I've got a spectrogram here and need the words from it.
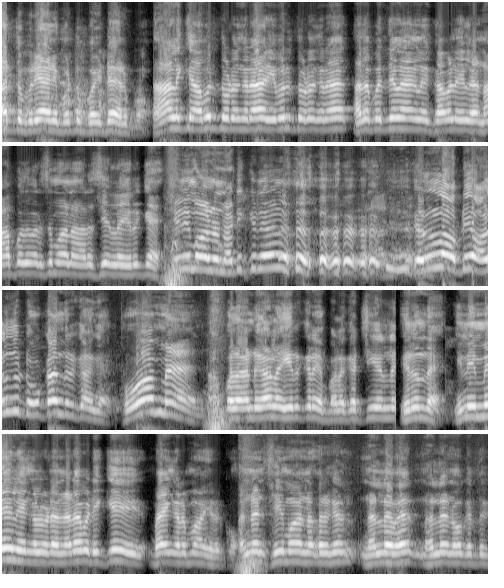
ஆத்து பிரியாணி போட்டு போயிட்டே இருப்போம். நாளைக்கு அவர் தொடங்குறார் இவர் தொடங்குறார். அதை பத்தி எல்லாம் எங்களுக்கு கவலை இல்லை. நாற்பது வருஷமா நான் அரசியல்ல இருக்கேன். சினிமாவில் நடிக்கிறேன்னு எல்லாம் அப்படியே அழுதுட்டு உட்கார்ந்து இருக்காங்க போமேன் நாற்பது ஆண்டு காலம் இருக்கிறேன். பல கட்சிகளில் இருந்தேன். இனிமேல் எங்களோட நடவடிக்கை பயங்கரமா இருக்கும். அண்ணன் சீமான் அவர்கள் நல்லவர் நல்ல நோக்கத்துக்கு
